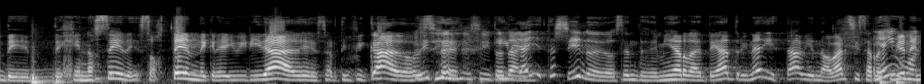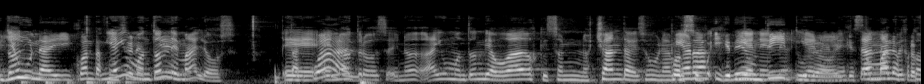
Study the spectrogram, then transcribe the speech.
de, de que, no sé, de sostén, de credibilidad, de certificado, ¿viste? Sí, sí, sí, Y total. de ahí está lleno de docentes de mierda de teatro y nadie está viendo a ver si se Y recibió en el Yuna y cuántas Y hay un montón de malos. Eh, en otros, en o- hay un montón de abogados que son unos chantas, que son una Por mierda. y que tienen en un el- título, en el y que son malos es como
